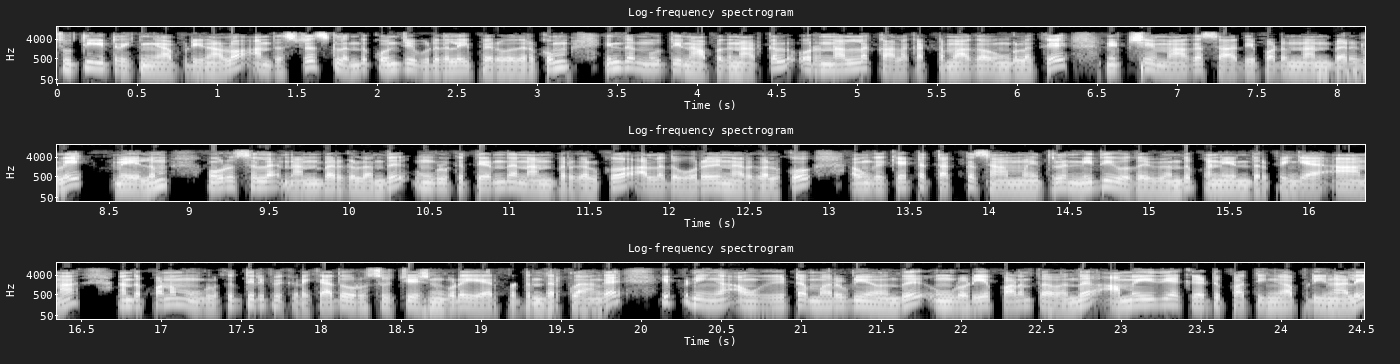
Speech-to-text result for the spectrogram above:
சுற்றிக்கிட்டு இருக்கீங்க அப்படின்னாலும் அந்த ஸ்ட்ரெஸ்லேருந்து கொஞ்சம் விடுதலை பெறுவதற்கும் இந்த நூற்றி நாற்பது நாட்கள் ஒரு நல்ல காலகட்டமாக உங்களுக்கு நிச்சயமாக சாதிப்படும் நண்பர்களே. மேலும் ஒரு சில நண்பர்கள் வந்து உங்களுக்கு தெரிந்த நண்பர்களுக்கோ அல்லது உறவினர்களுக்கோ அவங்க கேட்ட தக்க சமயத்தில் நிதி உதவி வந்து பண்ணியிருந்திருப்பீங்க. ஆனால் அந்த பணம் உங்களுக்கு திருப்பி கிடைக்காத ஒரு சுச்சுவேஷன் கூட ஏற்பட்டிருந்திருக்கலாங்க. இப்போ நீங்கள் அவங்கக்கிட்ட மறுபடியும் வந்து உங்களுடைய பணத்தை வந்து அமைதியாக கேட்டு பார்த்தீங்க அப்படின்னாலே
